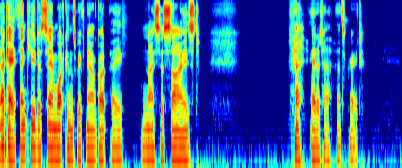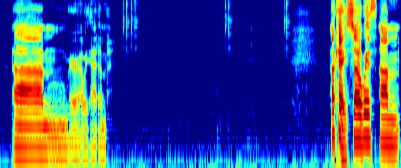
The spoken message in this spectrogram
okay, thank you to Sam Watkins. We've now got a nicer sized editor. That's great. Um, where are we, Adam? Okay, so with um,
